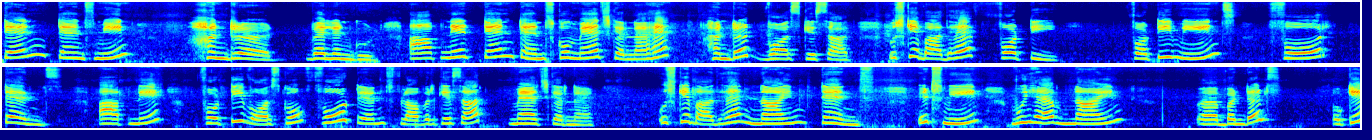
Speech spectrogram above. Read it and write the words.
ten tens mean hundred, well and good. आपने टेन टेंस को मैच करना है हंड्रेड वॉज़ के साथ। उसके बाद है forty. Forty means four tens. आपने फोर्टी वॉस को फोर टेंस फ्लावर के साथ मैच करना है। उसके बाद है nine tens. It's mean we have nine bundles, okay?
